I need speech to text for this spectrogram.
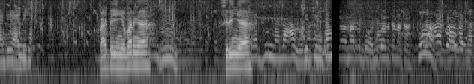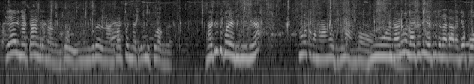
அடி அதிகம். பாட்டி இங்கே பாருங்க. ம் சிரிங்க. ஏறி நட்டான்ற நான் போய் உன் கூட நான் கட் பண்ணி நட்டுக்கிறேன் நீ போவாங்க நட்டுட்டு போயாண்டி நீ சூட்டை கொஞ்சம் அங்கே வச்சுக்கணும் அங்கே நீ நடுவு நட்டுட்டு எதிர்க்க நட்டாரண்டியா போ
